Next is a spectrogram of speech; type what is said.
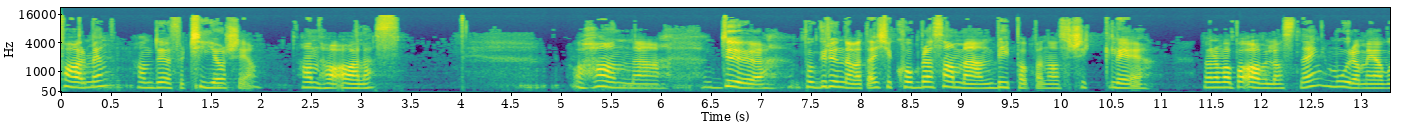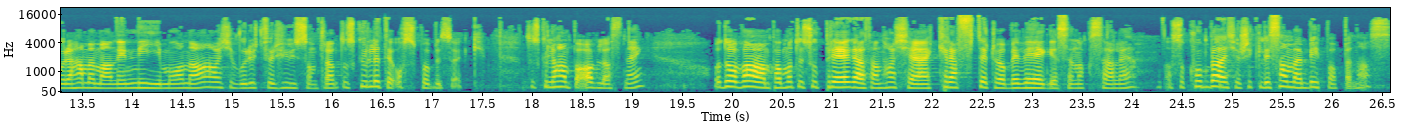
Far min han døde for ti år siden. Han har ALS. Og han uh, døde pga. at jeg ikke kobla sammen bipopen hans skikkelig når han var på avlastning. Mora mi har vært hjemme med han i ni måneder. Har ikke vært utenfor huset omtrent. Og skulle til oss på besøk. Så skulle han på avlastning. Og Da var han på en måte så prega at han har ikke krefter til å bevege seg noe særlig. Og Så kobla jeg ikke skikkelig sammen bipopen hans.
